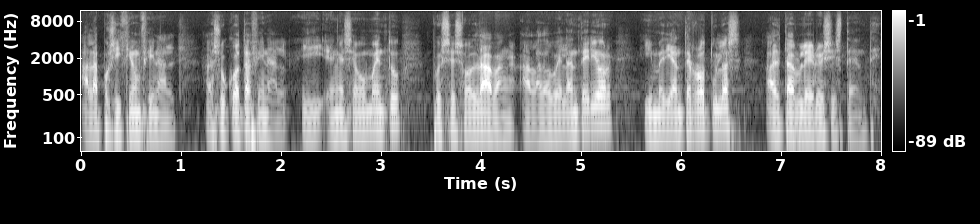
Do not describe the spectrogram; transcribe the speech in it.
la posición final, a su cota final. Y en ese momento pues, se soldaban a la dovela anterior y mediante rótulas al tablero existente.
